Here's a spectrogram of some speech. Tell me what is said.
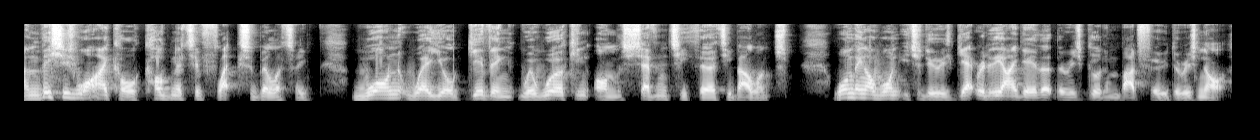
And this is what I call cognitive flexibility. One where you're giving, we're working on the 70-30 balance. One thing I want you to do is get rid of the idea that there is good and bad food. There is not.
